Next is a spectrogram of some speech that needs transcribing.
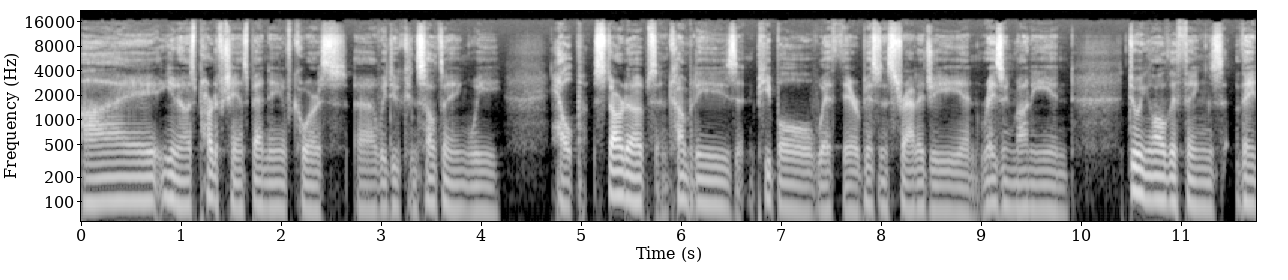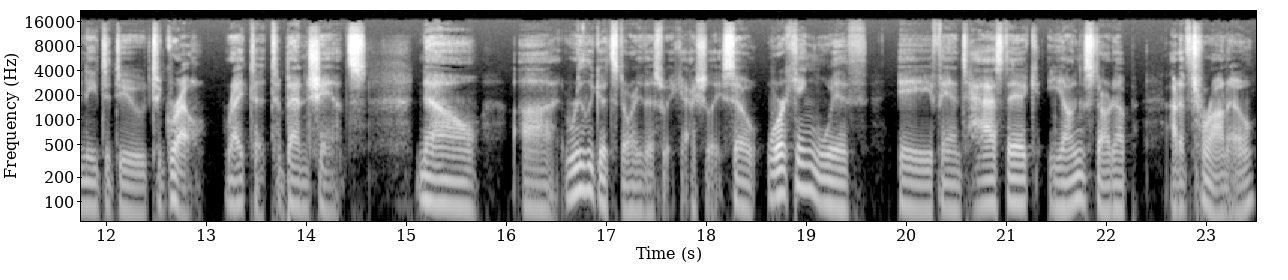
I, you know, as part of Chance Bending, of course, uh, we do consulting. We help startups and companies and people with their business strategy and raising money and doing all the things they need to do to grow, right? To, to bend chance. Now, uh, really good story this week, actually. So, working with a fantastic young startup out of Toronto.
